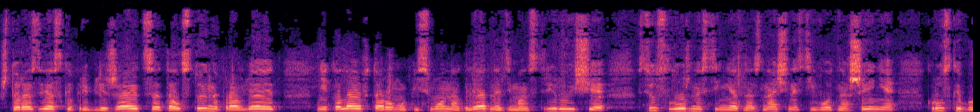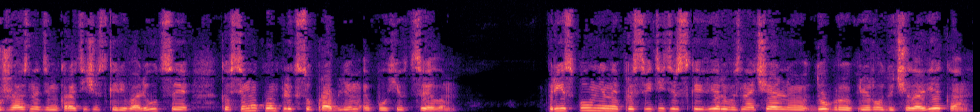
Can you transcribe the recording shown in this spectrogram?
что развязка приближается, Толстой направляет Николаю II письмо, наглядно демонстрирующее всю сложность и неоднозначность его отношения к русской буржуазно-демократической революции, ко всему комплексу проблем эпохи в целом. Преисполненный просветительской веры в изначальную добрую природу человека,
